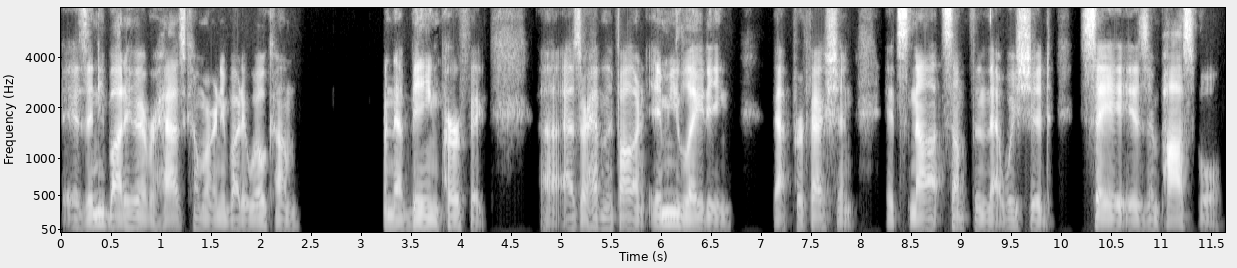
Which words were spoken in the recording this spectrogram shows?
as anybody who ever has come or anybody will come, and that being perfect uh, as our heavenly Father and emulating that perfection. It's not something that we should say is impossible,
